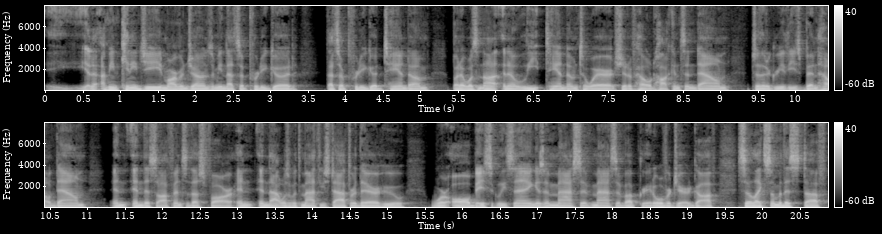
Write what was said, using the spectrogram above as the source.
you know, I mean, Kenny G and Marvin Jones, I mean, that's a pretty good, that's a pretty good tandem, but it was not an elite tandem to where it should have held Hockenson down to the degree that he's been held down in, in this offense thus far. And, and that was with Matthew Stafford there, who, we're all basically saying is a massive, massive upgrade over Jared Goff. So like some of this stuff,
